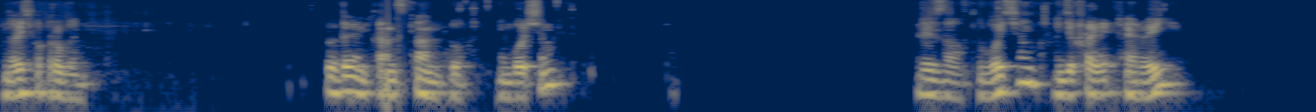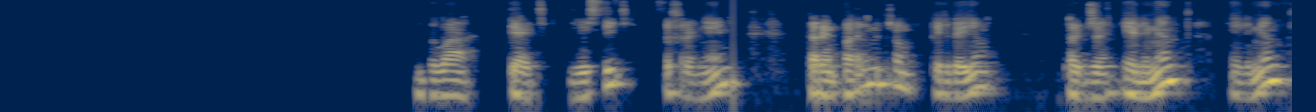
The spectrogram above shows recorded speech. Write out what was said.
Давайте попробуем. Задаем константу 8. Result 8. Modify array. 2, 5, 10. Сохраняем. Вторым параметром передаем также элемент. Элемент.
